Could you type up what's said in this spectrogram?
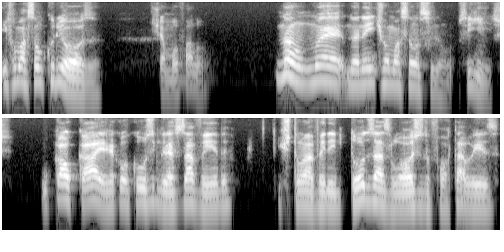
informação curiosa. Chamou, falou. Não, não é, não é nem informação assim, não. Seguinte, o Calcaia já colocou os ingressos à venda. Estão à venda em todas as lojas do Fortaleza.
